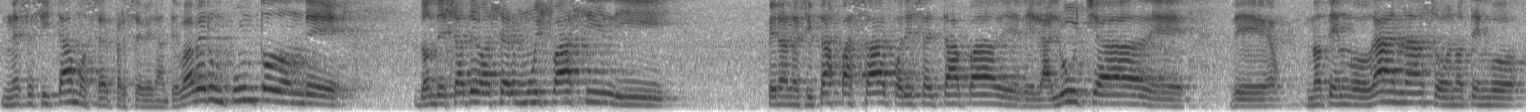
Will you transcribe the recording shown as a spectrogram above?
Necesitamos ser perseverantes. Va a haber un punto donde, donde ya te va a ser muy fácil y, pero necesitas pasar por esa etapa de, de la lucha, de, de no tengo ganas o no tengo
